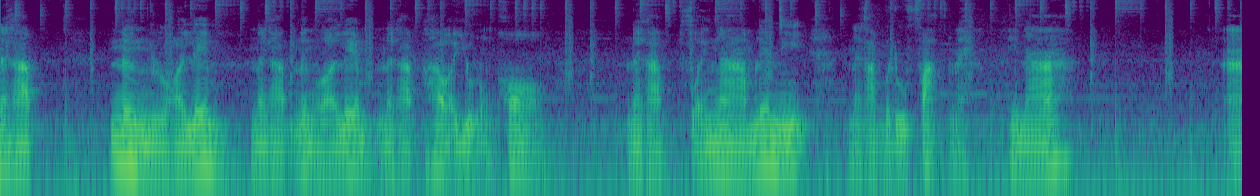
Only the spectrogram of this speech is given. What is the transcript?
นะครับ 100 เล่มนะครับ100 เล่มนะครับเท่าอายุหลวงพ่อนะครับ สวยงามเล่มนี้นะครับ มาดูฝักนะนี่นะอ่า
